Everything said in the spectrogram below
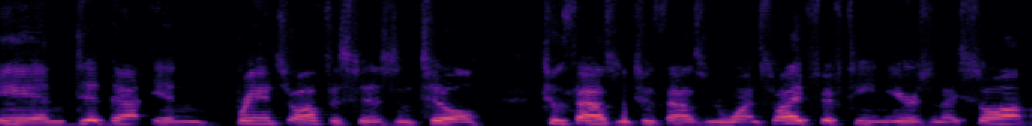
and did that in branch offices until 2000, 2001. So I had 15 years and I saw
